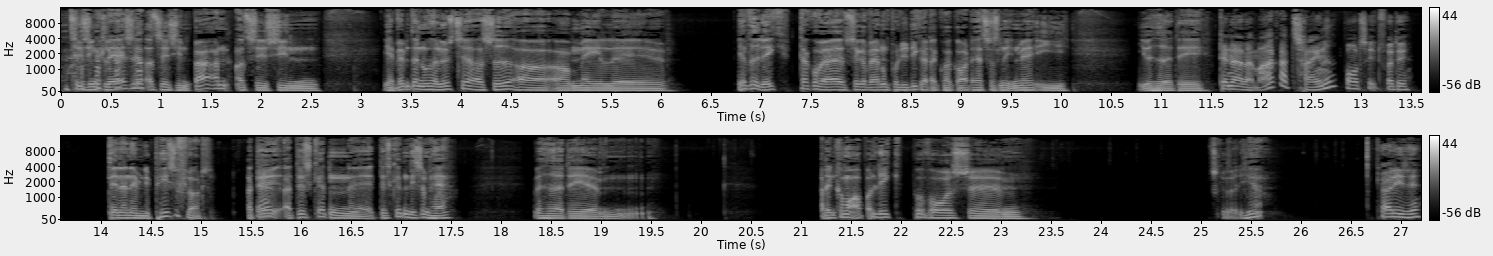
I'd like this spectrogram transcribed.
til sin klasse og til sine børn og til sin... Ja, hvem der nu har lyst til at sidde og, og male... Øh, jeg ved det ikke. Der kunne være, sikkert være nogle politikere, der kunne have godt af sig sådan en med i... i hvad hedder det? Den er da meget godt tegnet, bortset fra det. Den er nemlig pisseflot. Og det, Ja. og det, skal den, øh, det skal den ligesom have. Hvad hedder det? øhm, og den kommer op og ligge på vores... Øh, skriver det her. Gør de det?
